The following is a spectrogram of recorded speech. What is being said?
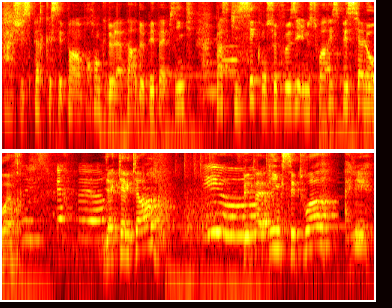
Ah, J'espère que c'est pas un prank de la part de Peppa Pink, Ah parce qu'il sait qu'on se faisait une soirée spéciale horreur. J'ai super peur. Y a quelqu'un? Peppa Pink, c'est toi? Allez,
